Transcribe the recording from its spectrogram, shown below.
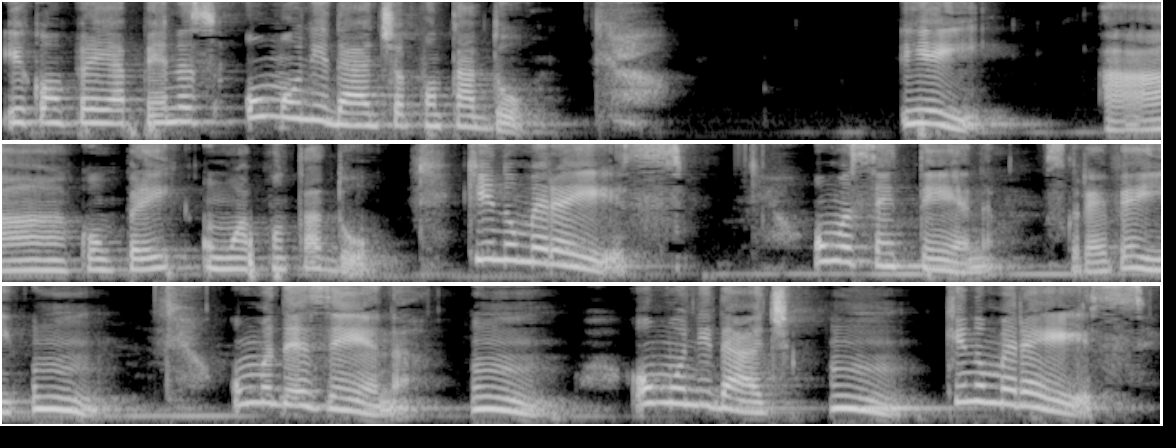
E comprei apenas uma unidade de apontador. E aí? Ah, comprei um apontador. Que número é esse? Uma centena, escreve aí, um. Uma dezena, um. Uma unidade, um. Que número é esse?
